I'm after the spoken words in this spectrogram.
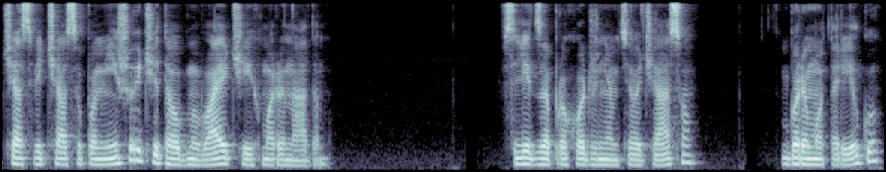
Час від часу помішуючи та обмиваючи їх маринадом. Вслід за проходженням цього часу беремо тарілку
